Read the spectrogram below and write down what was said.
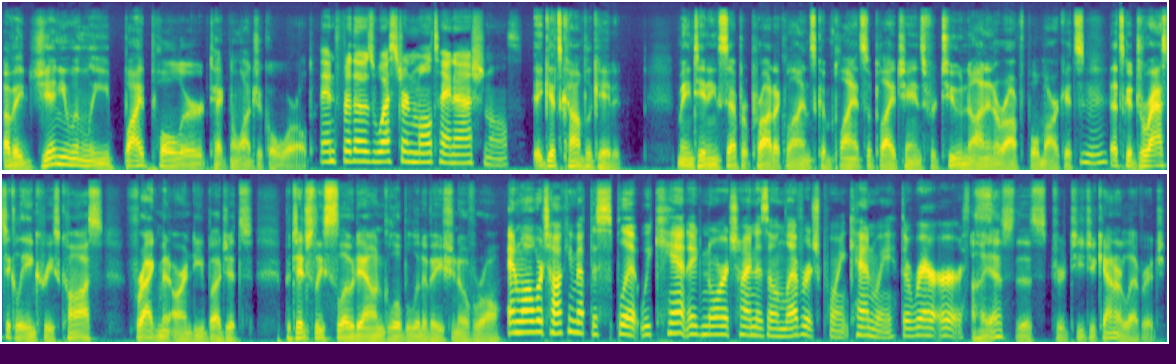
of a genuinely bipolar technological world. And for those Western multinationals. It gets complicated maintaining separate product lines, compliant supply chains for two non-interoperable markets. Mm -hmm. That's going to drastically increase costs, fragment R&D budgets, potentially slow down global innovation overall. And while we're talking about the split, we can't ignore China's own leverage point, can we? The rare earths. Ah, yes, the strategic counter leverage.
